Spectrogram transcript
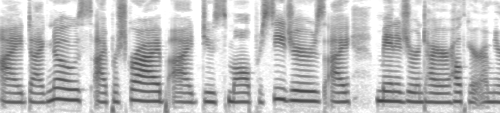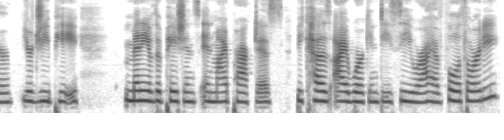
I diagnose, I prescribe, I do small procedures, I manage your entire healthcare. I'm your your GP. Many of the patients in my practice because I work in DC where I have full authority,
